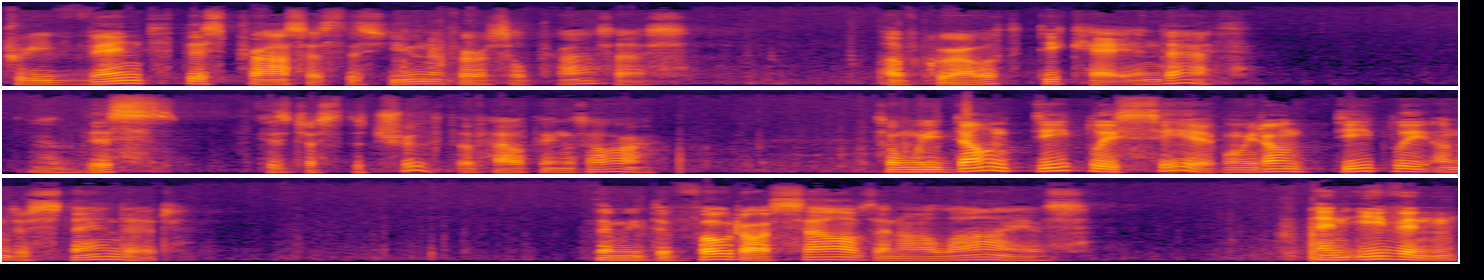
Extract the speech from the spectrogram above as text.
prevent this process, this universal process of growth, decay, and death. Now, this is just the truth of how things are. So when we don't deeply see it, when we don't deeply understand it, then we devote ourselves and our lives, and even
